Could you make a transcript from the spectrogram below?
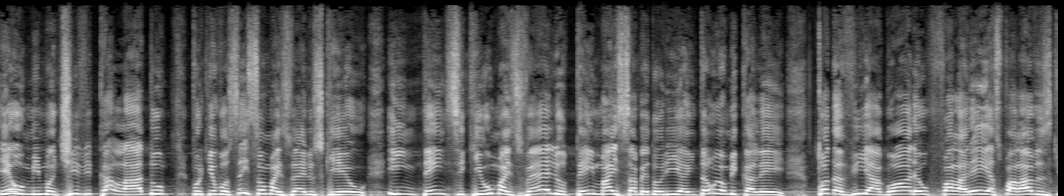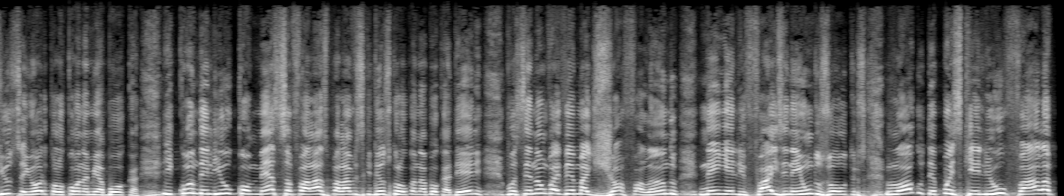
eu me mantive calado, porque vocês são mais velhos que eu, e entende-se que o mais velho tem mais sabedoria, então eu me calei. Todavia, agora eu falarei as palavras que o Senhor colocou na minha boca. E quando Eliú começa a falar as palavras que Deus colocou na boca dele, você não vai ver mais Jó falando, nem ele faz e nenhum dos outros. Logo depois que Eliú fala,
